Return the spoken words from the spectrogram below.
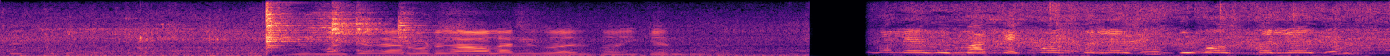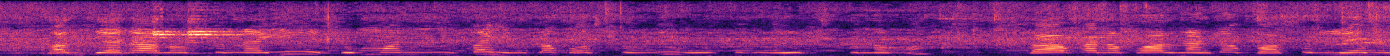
ఎవరేం పట్టించుకోలేదు ఇది మంచిగా రోడ్డు కావాలని ఇంకెందుకు? లేదు మాకు ఎక్కువ వస్తలేదు దిగు వస్తలేదు. మాకు జ్వరాలు వస్తున్నాయి దుమ్మంతా ఇంట్లోకి వస్తుంది ఊపిరి నేర్చుకున్నాము దవాఖాన పోవాలంటే బస్సులు లేవు.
